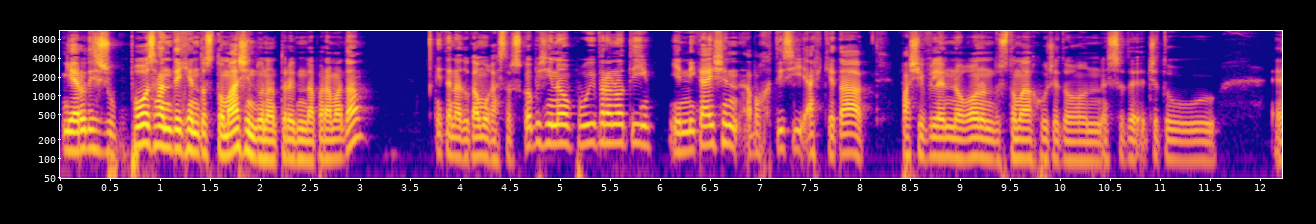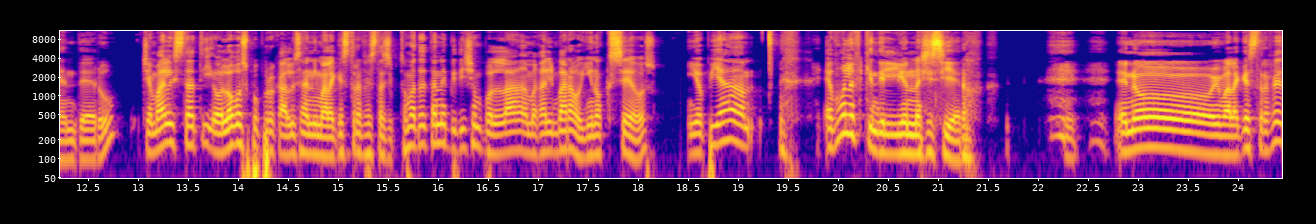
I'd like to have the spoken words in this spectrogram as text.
η ερώτηση σου πώς αντέχει το στομάχι του να τρώει τα πράγματα ήταν να του κάνουν γαστροσκόπηση, είναι όπου ήβραν ότι γενικά είχε αποκτήσει αρκετά πασιβλενογόνων τους στομάχους και, των, εσωτε- και του εντέρου. Και μάλιστα ότι ο λόγος που προκαλούσαν οι μαλακές τροφέ στα συμπτώματα ήταν επειδή είχε πολλά μεγάλη παραγωγή οξέω, η οποία ευόλευκε τελείω να έχει σιέρο. Ενώ οι μαλακές τροφέ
